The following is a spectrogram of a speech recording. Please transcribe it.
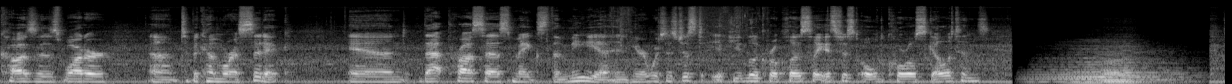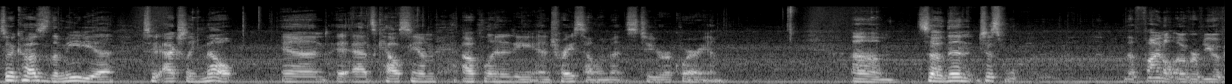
causes water um, to become more acidic and that process makes the media in here, which is just, if you look real closely, it's just old coral skeletons. So it causes the media to actually melt and it adds calcium, alkalinity, and trace elements to your aquarium. Um, so then just the final overview of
